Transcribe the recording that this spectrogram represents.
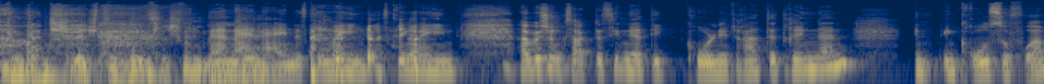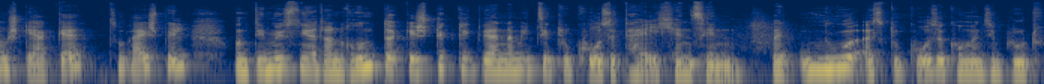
Ich bin ganz schlecht im Rätselspiel. nein, okay. nein, nein, das kriegen wir hin, das kriegen wir hin. Habe ich schon gesagt, da sind ja die Kohlenhydrate drinnen, in, in großer Form, Stärke zum Beispiel, und die müssen ja dann runtergestückelt werden, damit sie Glukoseteilchen sind, weil nur als Glukose kommen sie im Blut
